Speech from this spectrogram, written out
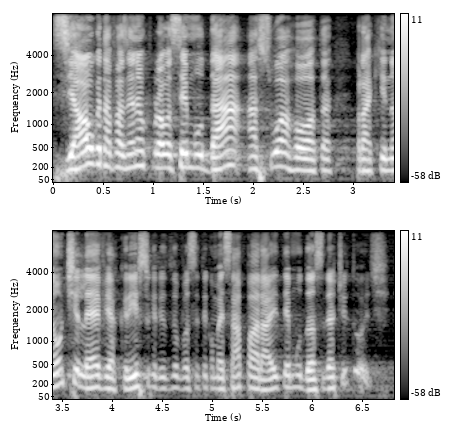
Se algo está fazendo para você mudar a sua rota para que não te leve a Cristo, querido, você tem que começar a parar e ter mudança de atitude.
